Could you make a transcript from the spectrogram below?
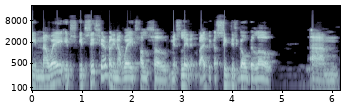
in a way it's it's easier, but in a way it's also misleading, right? Because cities go below um,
